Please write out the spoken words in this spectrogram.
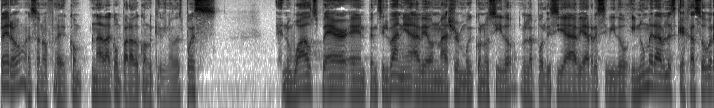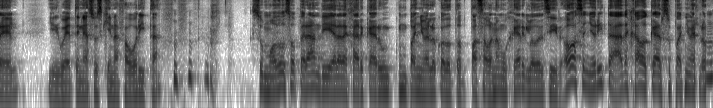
Pero eso no fue nada comparado con lo que vino después. En Wilds Bear, en Pensilvania, había un masher muy conocido. La policía había recibido innumerables quejas sobre él y el güey tenía su esquina favorita. su modus operandi era dejar caer un, un pañuelo cuando pasaba una mujer y luego decir, oh señorita, ha dejado caer su pañuelo.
